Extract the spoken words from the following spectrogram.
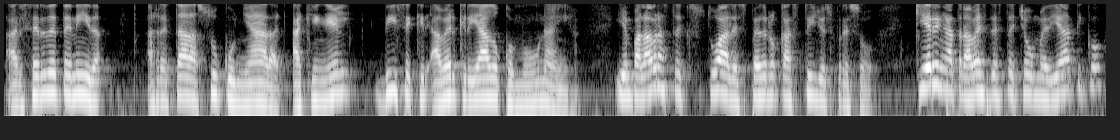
al ser detenida, arrestada su cuñada, a quien él dice haber criado como una hija. Y en palabras textuales, Pedro Castillo expresó, quieren a través de este show mediático,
